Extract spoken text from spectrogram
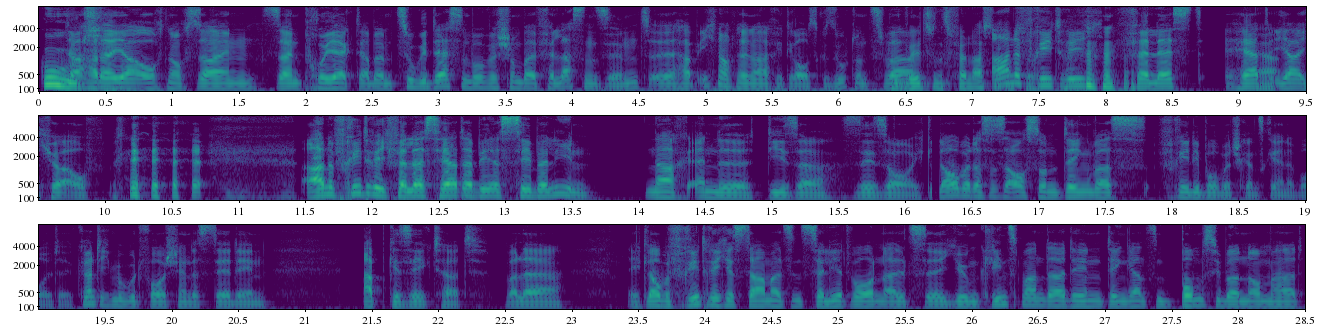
Gut. Da hat er ja auch noch sein, sein Projekt. Aber im Zuge dessen, wo wir schon bei Verlassen sind, äh, habe ich noch eine Nachricht rausgesucht. Und du zwar: willst uns verlassen. Arne Achso. Friedrich verlässt Hertha. Ja. Ja, ich höre auf. Arne Friedrich verlässt Hertha BSC Berlin nach Ende dieser Saison. Ich glaube, das ist auch so ein Ding, was Fredi Bobic ganz gerne wollte. Könnte ich mir gut vorstellen, dass der den abgesägt hat, weil er. Ich glaube, Friedrich ist damals installiert worden, als äh, Jürgen Klinsmann da den, den ganzen Bums übernommen hat.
